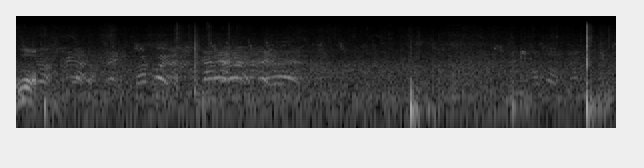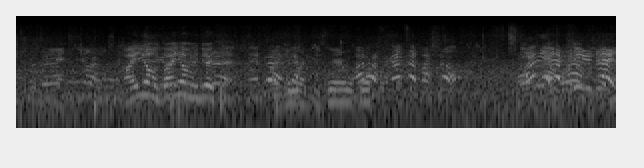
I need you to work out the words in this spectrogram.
Во. Вдвоем, вдвоем идете отжимать, тесняем корпус. Хорош, пошел! Смотри, активнее дай!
